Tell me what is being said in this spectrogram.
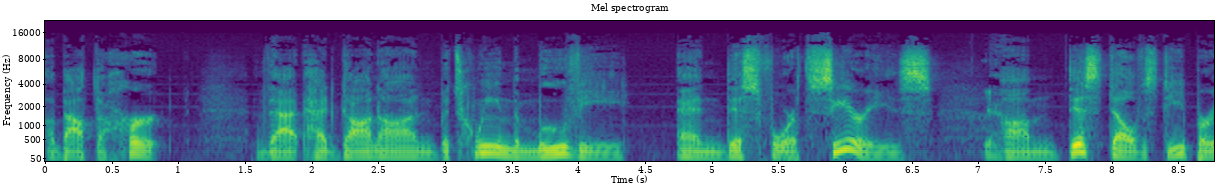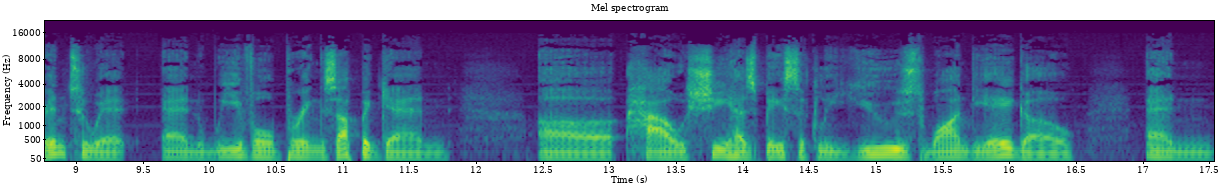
about the hurt that had gone on between the movie and this fourth series. Yeah. Um, this delves deeper into it, and Weevil brings up again uh, how she has basically used Juan Diego and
